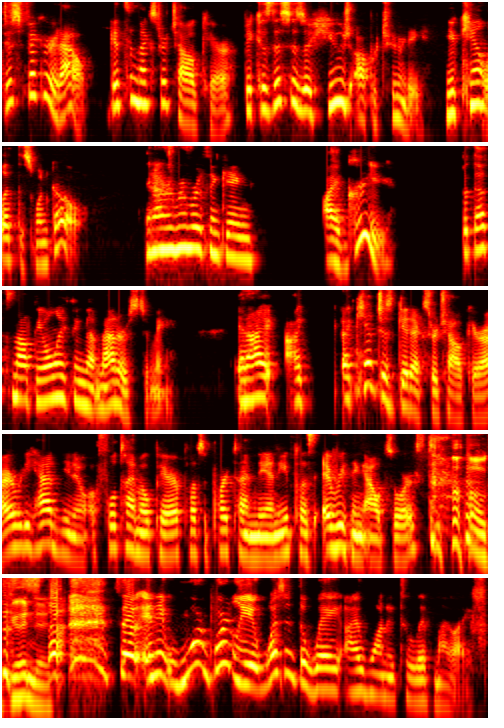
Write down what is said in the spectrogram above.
just figure it out. Get some extra childcare because this is a huge opportunity. You can't let this one go. And I remember thinking, I agree, but that's not the only thing that matters to me. And I, I, I can't just get extra childcare. I already had, you know, a full time au pair plus a part time nanny plus everything outsourced. Oh goodness! so, so, and it more importantly, it wasn't the way I wanted to live my life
